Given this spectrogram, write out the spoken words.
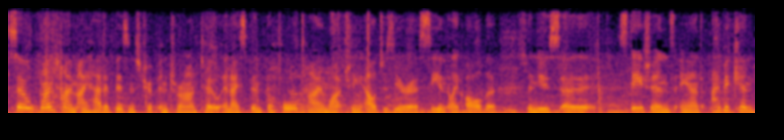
so one time I had a business trip in Toronto and I spent the whole time watching Al Jazeera, seeing like all the the news uh, stations, and I began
